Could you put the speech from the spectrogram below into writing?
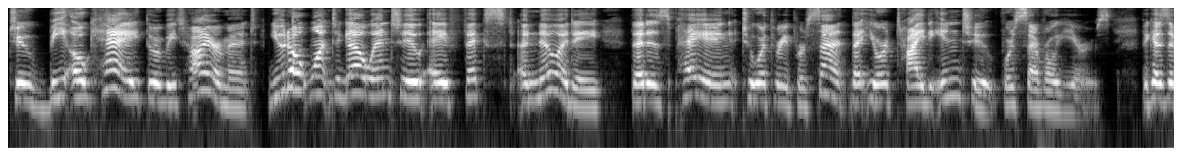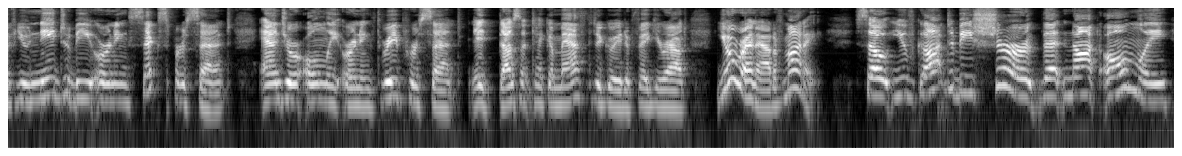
to be okay through retirement, you don't want to go into a fixed annuity that is paying two or three percent that you're tied into for several years. Because if you need to be earning six percent and you're only earning three percent, it doesn't take a math degree to figure out you'll run out of money. So you've got to be sure that not only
